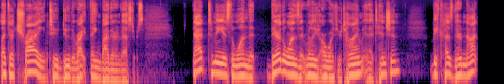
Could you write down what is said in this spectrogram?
like they're trying to do the right thing by their investors. That to me is the one that they're the ones that really are worth your time and attention because they're not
